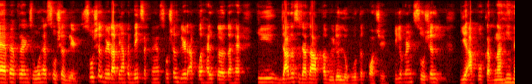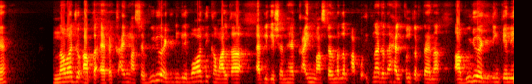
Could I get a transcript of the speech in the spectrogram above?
ऐप है फ्रेंड्स वो है सोशल ग्रेड सोशल ब्लेड आप यहाँ पे देख सकते हैं. सोशल ग्रेड आपको हेल्प करता है कि ज़्यादा से ज़्यादा आपका वीडियो लोगों तक पहुँचे. ठीक है फ्रेंड्स सोशल ये आपको करना ही है. नवा जो आपका ऐप है काइन मास्टर वीडियो एडिटिंग के लिए बहुत ही कमाल का एप्लीकेशन है काइन मास्टर मतलब आपको इतना ज़्यादा हेल्पफुल करता है ना, आप वीडियो एडिटिंग के लिए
